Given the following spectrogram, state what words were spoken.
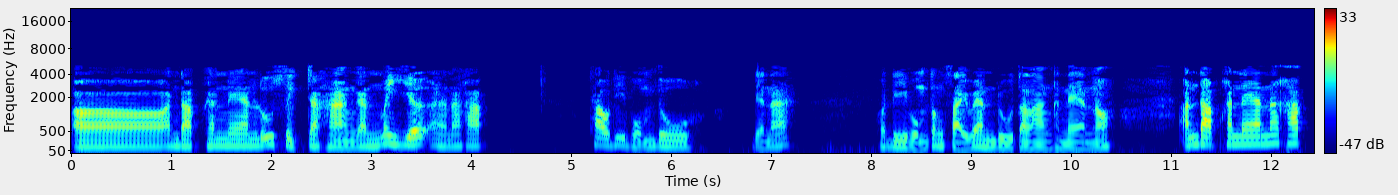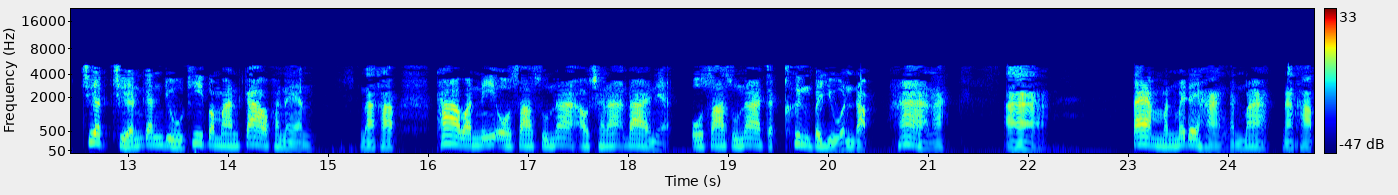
เอ่ออันดับคะแนนรู้สึกจะห่างกันไม่เยอะนะครับ เท่าที่ผมดู เดี๋ยวนะ พอดีผมต้องใส่แว่นดูตารางคะแนนเนาะอันดับคะแนนนะครับ เชื่อเฉือนกันอยู่ที่ประมาณเก้าคะแนนนะครับ ถ้าวันนี้โอซาซูน่าเอาชนะได้เนี่ย โอซาซูน่าจะขึ้นไปอยู่อันดับห้านะ อ่า แต้มมันไม่ได้ห่างกันมากนะครับ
